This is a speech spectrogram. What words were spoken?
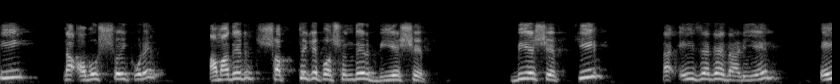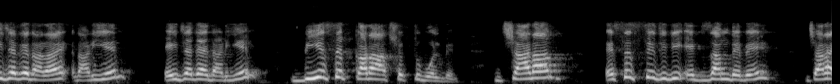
কি? না, অবশ্যই করে আমাদের সব থেকে পছন্দের বিএসএফ বিএসএফ কি? না, এই জায়গায় দাঁড়িয়ে, এই জায়গায় দাঁড়ায়, দাঁড়িয়ে, এই জায়গায় দাঁড়িয়ে বিএসএফ কারা আছে একটু বলবেন। যারা এসএসসি জিডি এক্সাম দেবে, যারা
